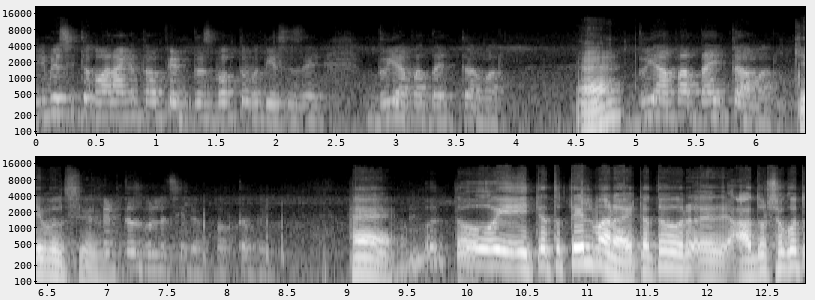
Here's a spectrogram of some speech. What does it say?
নির্বাচিত হওয়ার আগে তো ফেরদৌস বক্তব্য দিয়েছে যে দুই আপার দায়িত্ব আমার। হ্যাঁ? দুই আপার দায়িত্ব আমার। কে বলছে? ফেরদৌস বলেছিল বক্তব্যে। হ্যাঁ তো এটা তো তেল মারা এটা তো আদর্শগত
